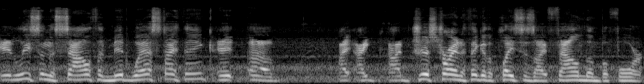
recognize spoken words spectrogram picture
at least in the South and Midwest, I think. It, uh, I, I, I'm just trying to think of the places I found them before.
